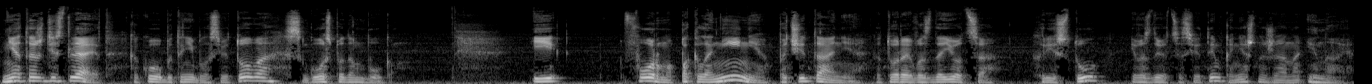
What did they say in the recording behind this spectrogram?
не отождествляет какого бы то ни было святого с Господом Богом. И форма поклонения, почитания, которая воздается Христу и воздается святым, конечно же, она иная.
